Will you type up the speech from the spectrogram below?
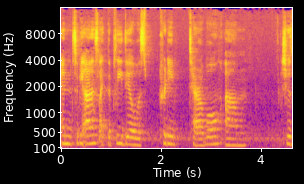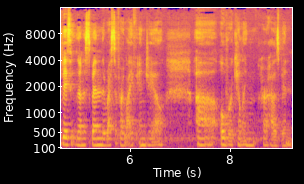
And to be honest, like the plea deal was pretty terrible. Um, she was basically going to spend the rest of her life in jail uh, over killing her husband.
